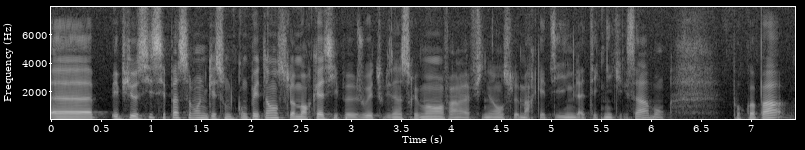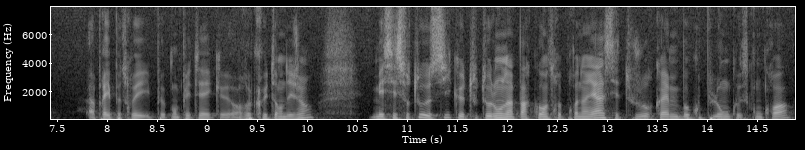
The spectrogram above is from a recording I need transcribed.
Et puis aussi, c'est pas seulement une question de compétences. L'homme orchestre, il peut jouer tous les instruments, enfin la finance, le marketing, la technique et ça. Bon, pourquoi pas? Après, il peut, trouver, il peut compléter avec, en recrutant des gens. Mais c'est surtout aussi que tout au long d'un parcours entrepreneurial, c'est toujours quand même beaucoup plus long que ce qu'on croit.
